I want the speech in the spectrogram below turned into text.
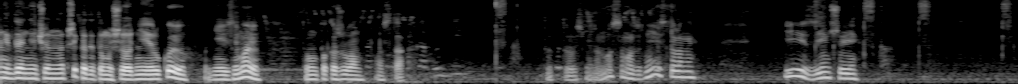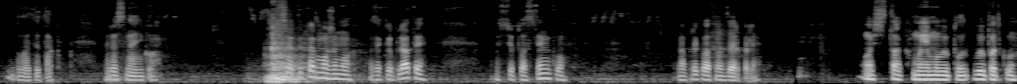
ніде нічого не напшикати, тому що однією рукою, однією знімаю, тому покажу вам ось так. Тобто ось ми наносимо з однієї сторони і з іншої. Давайте так, рясненько. Все, тепер можемо закріпляти ось цю пластинку, наприклад, на дзеркалі. Ось так в моєму випадку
